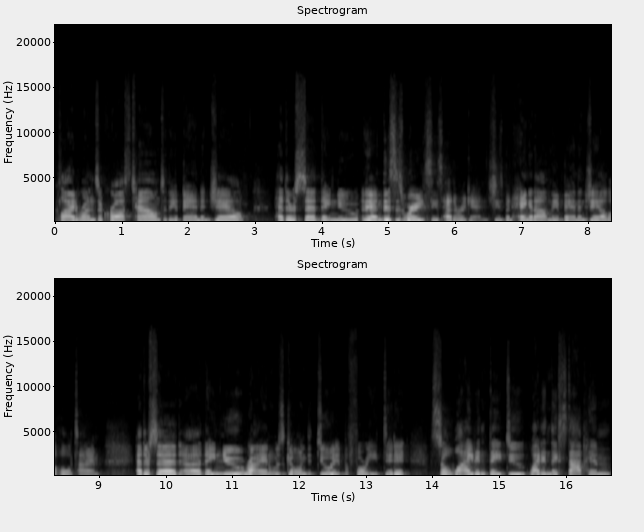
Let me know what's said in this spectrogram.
Clyde runs across town to the abandoned jail. Heather said they knew. Yeah, and this is where he sees Heather again. She's been hanging out in the abandoned jail the whole time. Heather said uh, they knew Ryan was going to do it before he did it. So why didn't they do? Why didn't they stop him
